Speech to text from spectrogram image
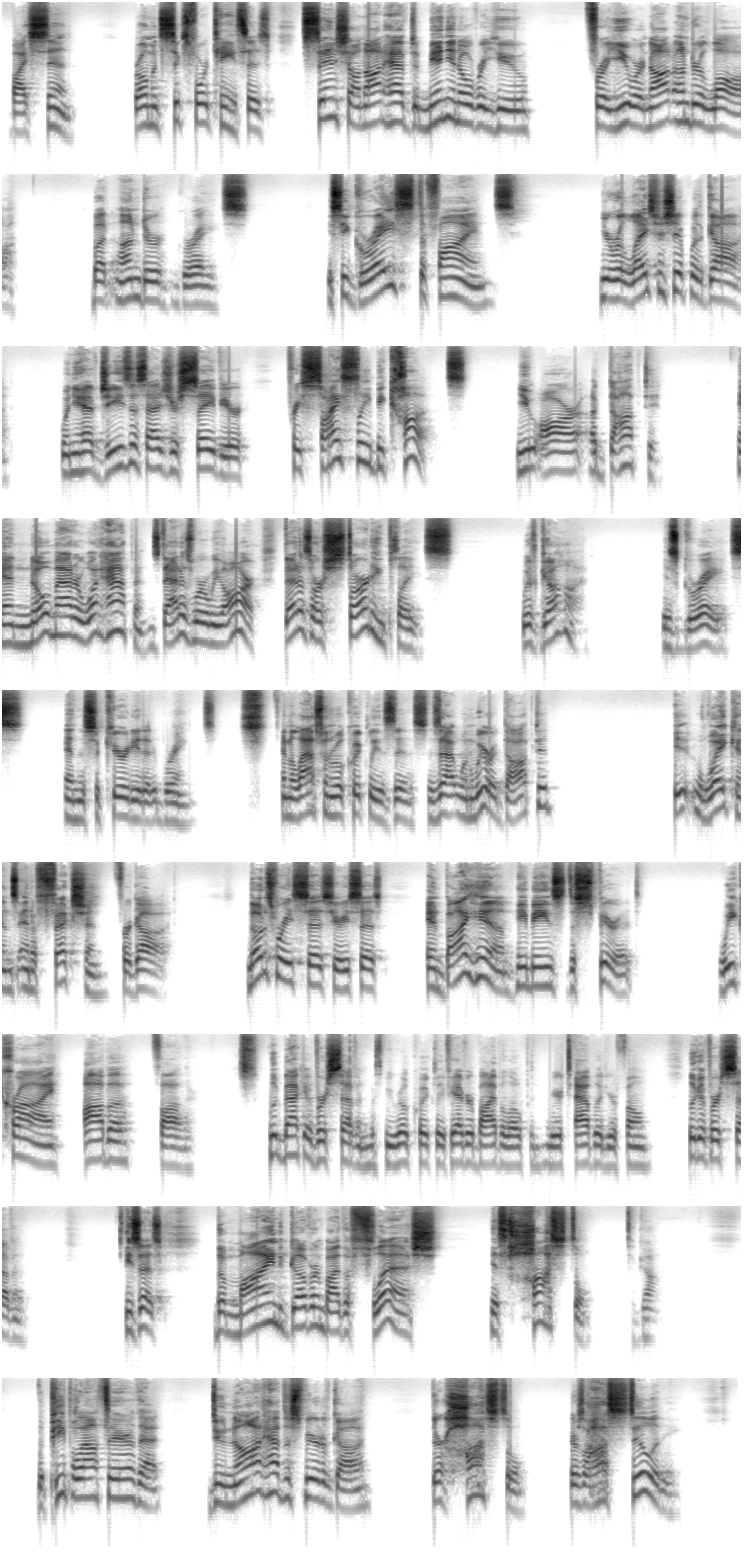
by sin. Romans 6:14 says, "Sin shall not have dominion over you, for you are not under law, but under grace." You see, grace defines your relationship with God when you have Jesus as your Savior precisely because you are adopted. And no matter what happens, that is where we are. That is our starting place with God, is grace and the security that it brings. And the last one, real quickly, is this is that when we're adopted, it awakens an affection for God. Notice where he says here, he says, and by him, he means the Spirit, we cry, Abba, Father. Look back at verse 7 with me, real quickly, if you have your Bible open, or your tablet, your phone. Look at verse 7. He says, The mind governed by the flesh is hostile to God. The people out there that do not have the Spirit of God, they're hostile. There's a hostility.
